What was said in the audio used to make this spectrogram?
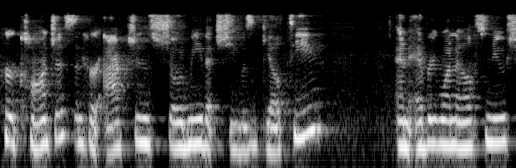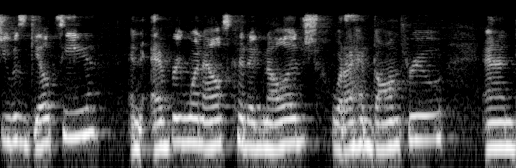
her conscience and her actions showed me that she was guilty. And everyone else knew she was guilty. And everyone else could acknowledge what I had gone through. And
